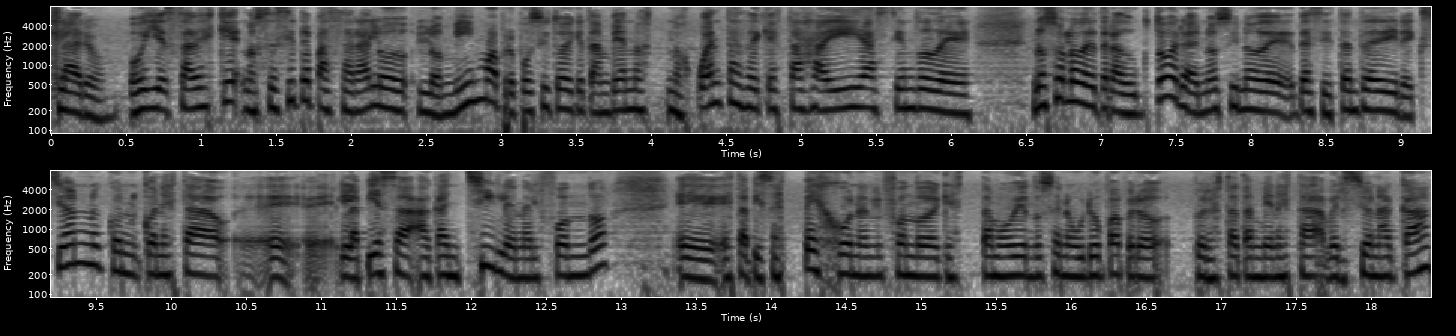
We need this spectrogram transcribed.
Claro. Oye, ¿sabes qué? No sé si te pasará lo, lo mismo a propósito de que también nos, nos, cuentas de que estás ahí haciendo de, no solo de traductora, no sino de, asistente de dirección con, con esta, eh, eh, la pieza acá en Chile en el fondo, eh, esta pieza espejo en el fondo de que está moviéndose en Europa, pero, pero está también esta versión acá,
